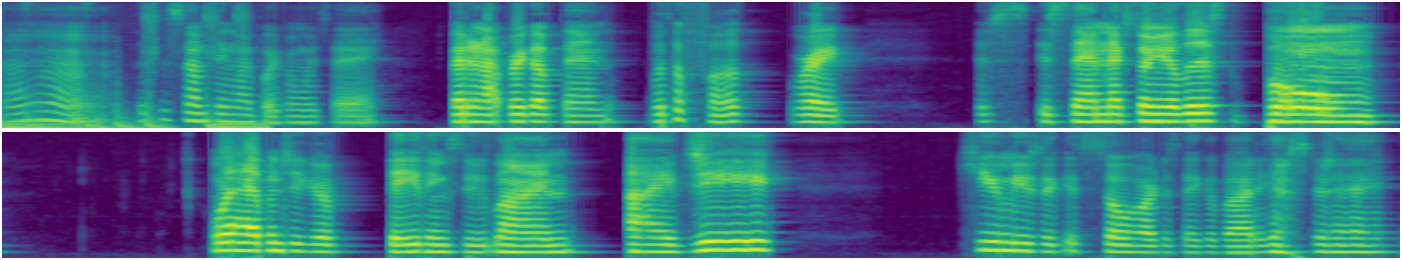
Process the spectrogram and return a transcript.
Ah, this is something my boyfriend would say. Better not break up then. What the fuck? Right. Is, is Sam next on your list? Boom. What happened to your bathing suit line? IG. Cue music. It's so hard to say goodbye to yesterday.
